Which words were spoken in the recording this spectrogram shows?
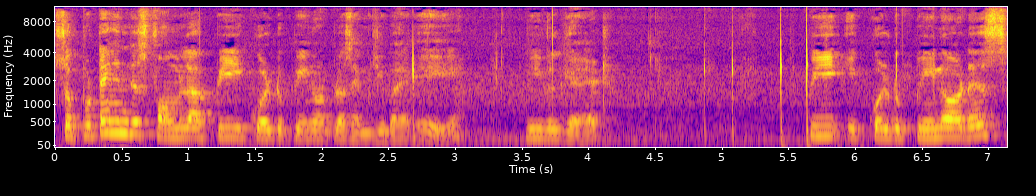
So putting in this formula p equal to p naught plus mg by a we will get p equal to p naught is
